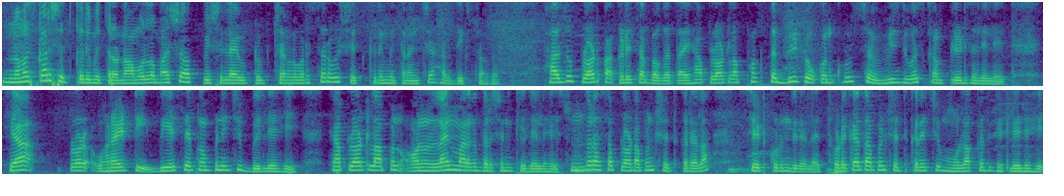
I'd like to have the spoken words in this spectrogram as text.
नमस्कार शेतकरी मित्रांनो अमोल माशा ऑफिशियल यूट्यूब चॅनलवर सर्व शेतकरी मित्रांचे हार्दिक स्वागत. हा जो प्लॉट काकडीचा बघत आहे ह्या प्लॉटला फक्त बी टोकन करून सव्वीस दिवस कंप्लीट झालेले आहेत. ह्या plot variety B S F कंपनीची बिले आहे. ह्या प्लॉटला आपण ऑनलाईन मार्गदर्शन केलेले आहे. सुंदर असा प्लॉट आपण शेतकऱ्याला सेट करून दिलेला आहे. थोडक्यात आपण शेतकऱ्याची मुलाखत घेतलेली आहे.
